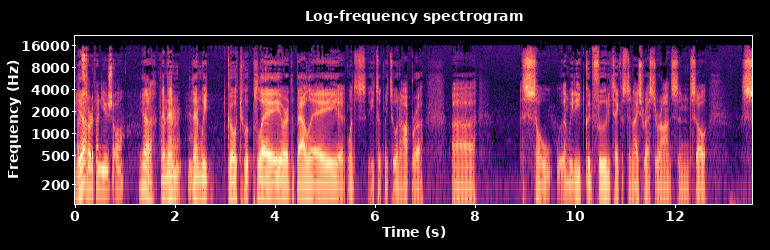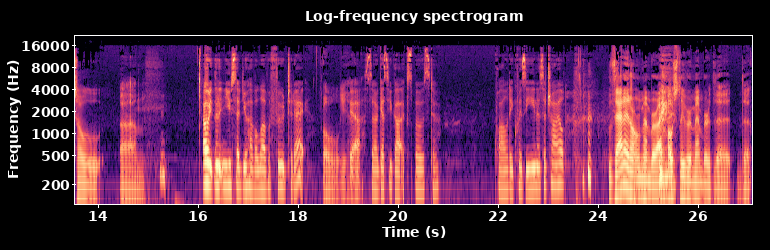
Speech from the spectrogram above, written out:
That's Yeah. sort of unusual. Yeah, and then parent, yeah. then we'd go to a play or the ballet. Uh, once he took me to an opera. Uh, so and we'd eat good food. He'd take us to nice restaurants, and so so. Um, Oh, then you said you have a love of food today. oh yeah. Yeah, so I guess you got exposed to quality cuisine as a child. That I don't remember. I mostly remember the the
